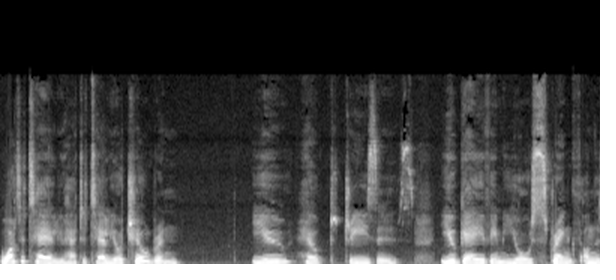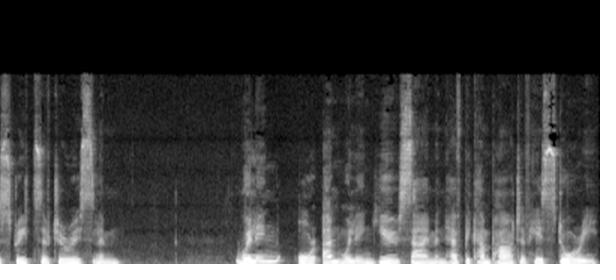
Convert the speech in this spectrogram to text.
what a tale you had to tell your children. You helped Jesus. You gave him your strength on the streets of Jerusalem. Willing or unwilling, you, Simon, have become part of his story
